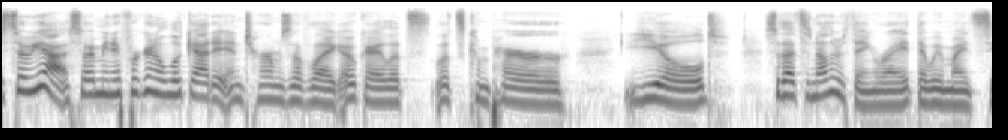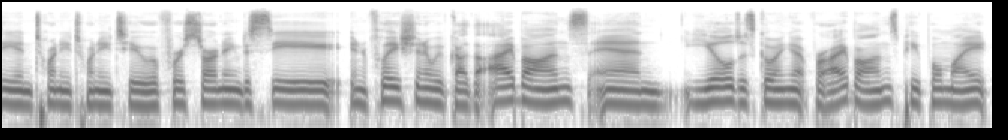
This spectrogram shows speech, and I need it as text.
so yeah, so I mean, if we're going to look at it in terms of like, okay, let's let's compare yield. So that's another thing, right? That we might see in 2022 if we're starting to see inflation and we've got the I bonds and yield is going up for I bonds, people might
